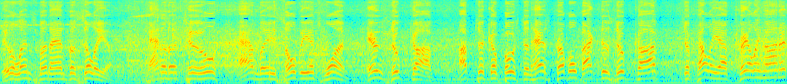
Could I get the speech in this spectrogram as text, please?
to Linseman and Vasiliev. Canada 2 and the Soviets 1. Here's Zubkov up to Kapustin. Has trouble. Back to Zubkov. Shepelev trailing on it.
